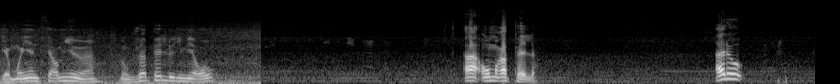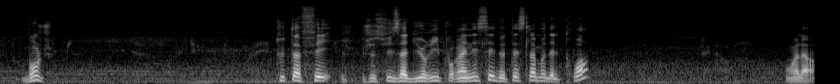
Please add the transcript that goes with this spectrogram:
il y a moyen de faire mieux. Hein. Donc j'appelle le numéro. Ah, on me rappelle. Allô? Bonjour. Tout à fait. Je suis à Dury pour un essai de Tesla Model 3. Voilà.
